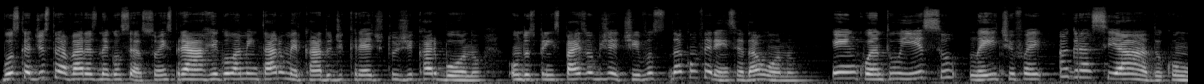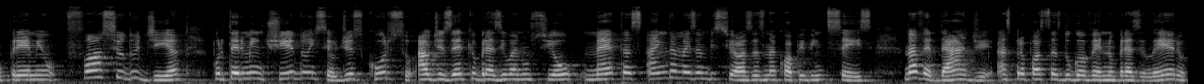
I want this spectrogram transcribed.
busca destravar as negociações para regulamentar o mercado de créditos de carbono, um dos principais objetivos da Conferência da ONU. Enquanto isso, Leite foi agraciado com o prêmio Fóssil do Dia por ter mentido em seu discurso ao dizer que o Brasil anunciou metas ainda mais ambiciosas na COP26. Na verdade, as propostas do governo brasileiro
